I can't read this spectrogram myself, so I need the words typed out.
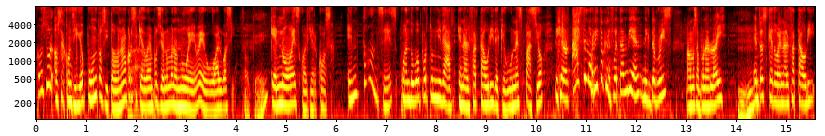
¿cómo estuvo? O sea, consiguió puntos y todo. No me acuerdo si quedó en posición número 9 o algo así. Ok. Que no es cualquier cosa. Entonces, cuando hubo oportunidad en Alfa Tauri de que hubo un espacio, dijeron, ah, este morrito que le fue tan bien, Nick DeVries, vamos a ponerlo ahí. Entonces quedó en Alfa Tauri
